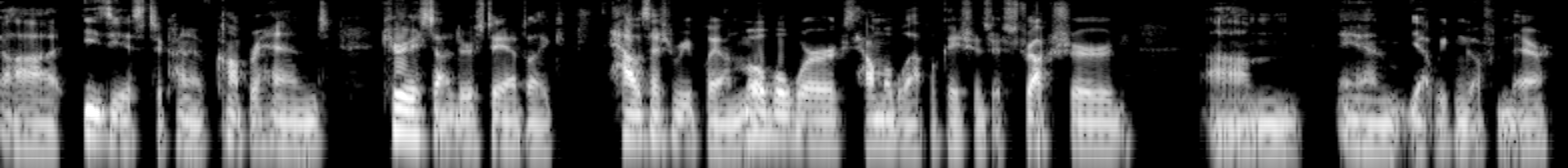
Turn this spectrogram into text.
uh, easiest to kind of comprehend. Curious to understand like how Session Replay on mobile works, how mobile applications are structured, um, and yeah, we can go from there.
